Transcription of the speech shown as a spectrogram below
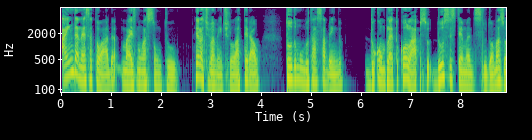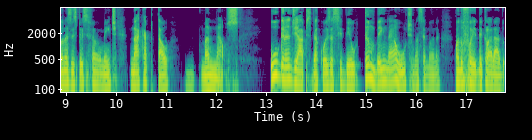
Ainda nessa toada, mas num assunto relativamente lateral, todo mundo está sabendo do completo colapso do sistema de saúde do Amazonas, especificamente na capital Manaus. O grande ápice da coisa se deu também na última semana, quando foi declarado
